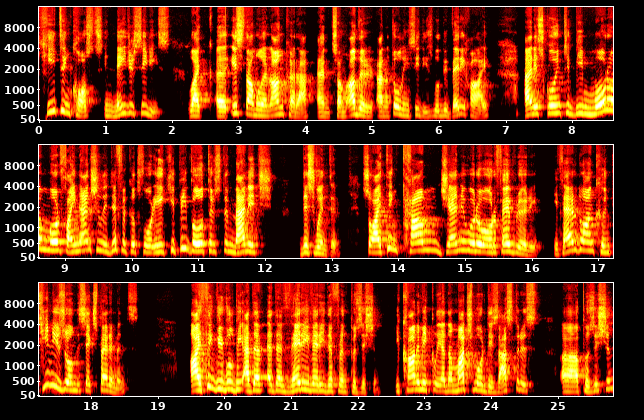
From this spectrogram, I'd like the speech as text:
heating costs in major cities like uh, Istanbul and Ankara and some other Anatolian cities will be very high. And it's going to be more and more financially difficult for AKP voters to manage this winter. So I think come January or February, if Erdogan continues on this experiment, I think we will be at a, at a very, very different position. Economically, at a much more disastrous uh, position.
